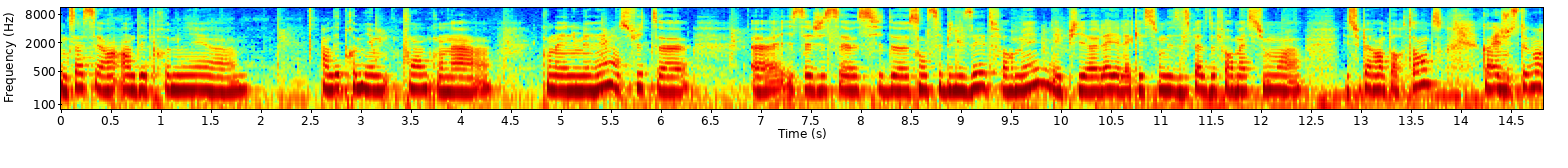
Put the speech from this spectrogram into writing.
Donc ça c'est un, des premiers un des premiers points qu'on a qu'on a énuméré. Ensuite euh, il s'agissait aussi de sensibiliser et de former. Et puis euh, là, il y a la question des espaces de formation euh, qui est super importante. Comme... justement,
